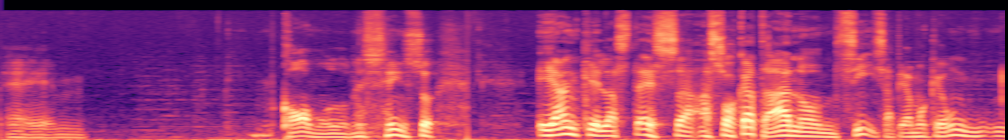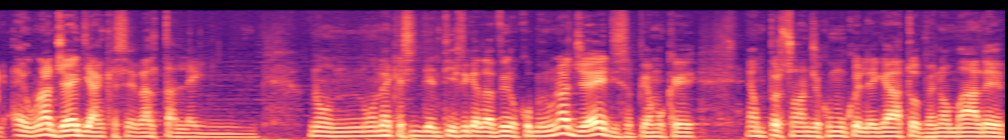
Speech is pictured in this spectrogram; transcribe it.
È comodo, nel senso e anche la stessa Ahsoka Tano, sì, sappiamo che un, è, una Jedi, anche se in realtà lei non, non, è che si identifica davvero come una Jedi, sappiamo che è un personaggio comunque legato, meno male,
